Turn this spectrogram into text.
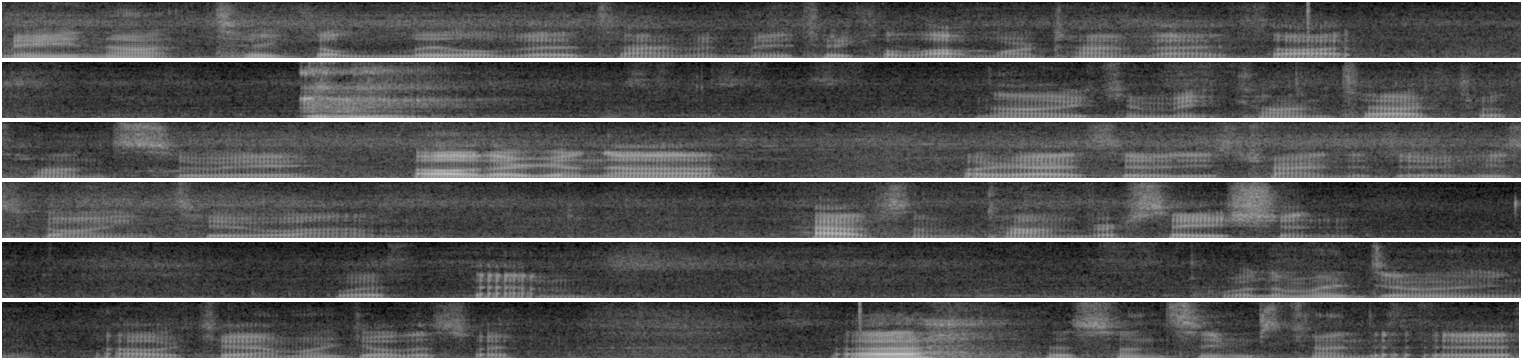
may not take a little bit of time. It may take a lot more time than I thought. now you can make contact with Han Sui. Oh, they're gonna Okay, I see what he's trying to do. He's going to um, have some conversation with them. What am I doing? Okay, I'm gonna go this way. Uh, this one seems kinda eh.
